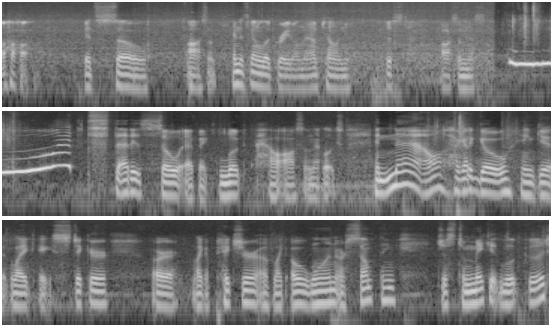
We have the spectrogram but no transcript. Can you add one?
Oh, it's so awesome. And it's gonna look great on that, I'm telling you. Just awesomeness. What? That is so epic. Look how awesome that looks. And now I gotta go and get like a sticker or like a picture of like 01 or something just to make it look good.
